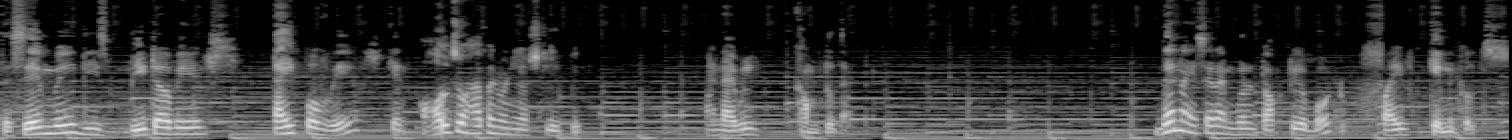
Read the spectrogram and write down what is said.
The same way these beta waves type of waves can also happen when you're sleeping, and I will come to that. Then I said I'm going to talk to you about five chemicals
